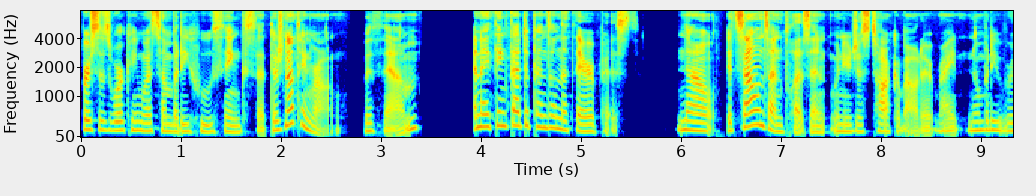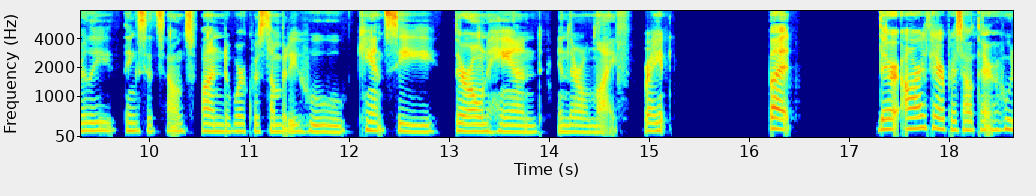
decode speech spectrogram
versus working with somebody who thinks that there's nothing wrong with them. And I think that depends on the therapist. Now, it sounds unpleasant when you just talk about it, right? Nobody really thinks it sounds fun to work with somebody who can't see their own hand in their own life, right? But there are therapists out there who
